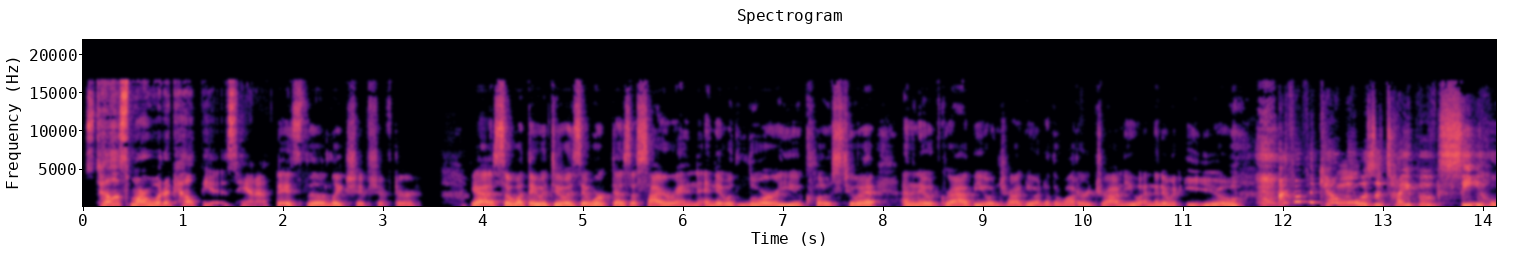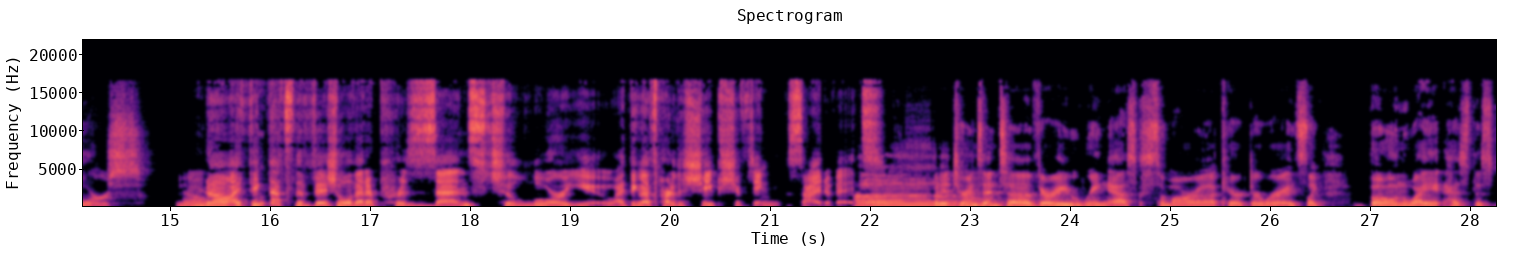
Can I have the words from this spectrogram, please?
So tell us more what a kelpie is hannah. It's the lake shapeshifter yeah, so what they would do is it worked as a siren and it would lure you close to it and then it would grab you and drag you under the water and drown you and then it would eat you. I thought the kelpie Ugh. was a type of seahorse. No. No, I think that's the visual that it presents to lure you. I think that's part of the shape shifting side of it. Oh. But it turns oh. into a very ring esque Samara character where it's like bone white, has this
